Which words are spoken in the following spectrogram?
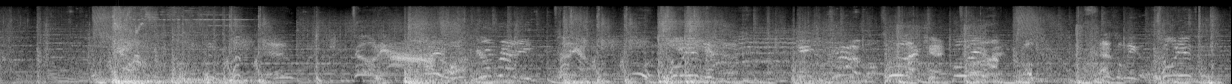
I hope you're ready! Incredible! I can't believe it!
